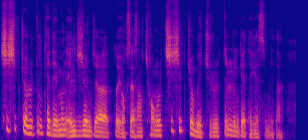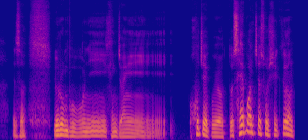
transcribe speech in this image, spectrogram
70조를 뚫게 되면 LG전자 또 역사상 처음으로 70조 매출을 뚫는 게 되겠습니다. 그래서 이런 부분이 굉장히 호재고요. 또 세 번째 소식은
